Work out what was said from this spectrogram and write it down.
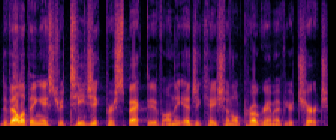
developing a strategic perspective on the educational program of your church.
